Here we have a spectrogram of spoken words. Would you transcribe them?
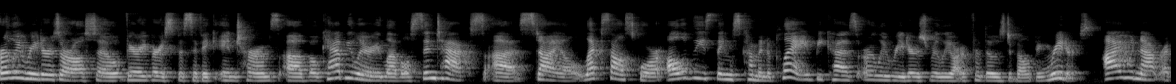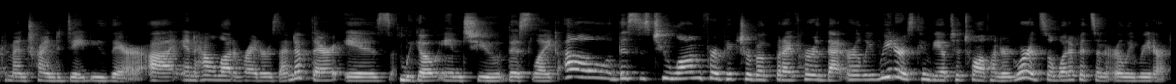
Early readers are also very, very specific in terms of vocabulary level, syntax, uh, style, Lexile score, all of these things come into play because early readers really are for those developing readers. I would not recommend trying to debut there. Uh, and how a lot of writers end up there is we go into this like, oh, this is too long for a picture book, but I've heard that early readers can be up to 1200 words. So what if it's an early reader?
